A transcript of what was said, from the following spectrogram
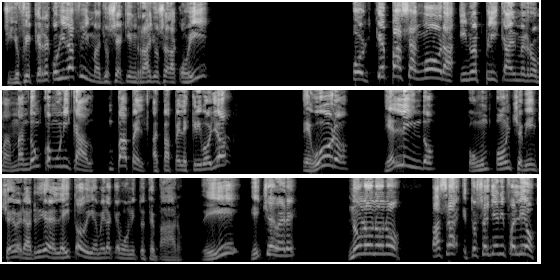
Si yo fui el que recogí la firma, yo sé a quién rayo se la cogí. ¿Por qué pasan horas y no explica Elmer Román? Mandó un comunicado, un papel. Al papel escribo yo. Seguro. Bien lindo. Con un ponche bien chévere. Arriba leí todo día. Mira qué bonito este pájaro. Sí, bien chévere. No, no, no, no. Pasa, entonces Jennifer le dijo,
